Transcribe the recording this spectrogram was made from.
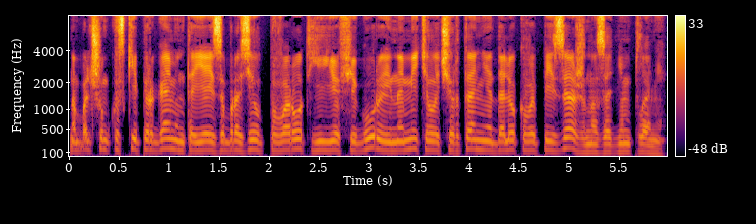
На большом куске пергамента я изобразил поворот ее фигуры и наметил очертания далекого пейзажа на заднем плане.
